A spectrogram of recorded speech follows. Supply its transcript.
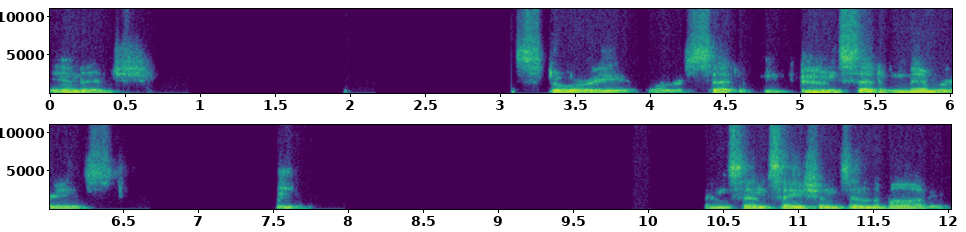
Image, story or set of set of memories and sensations in the body.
